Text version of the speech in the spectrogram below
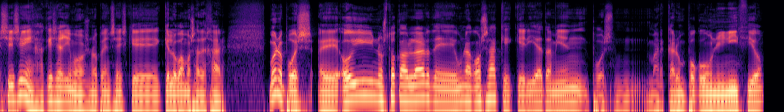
Sí, sí, aquí seguimos, no penséis que, lo vamos a dejar. Bueno, pues eh, hoy nos toca hablar de una cosa que quería también pues marcar un poco un inicio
